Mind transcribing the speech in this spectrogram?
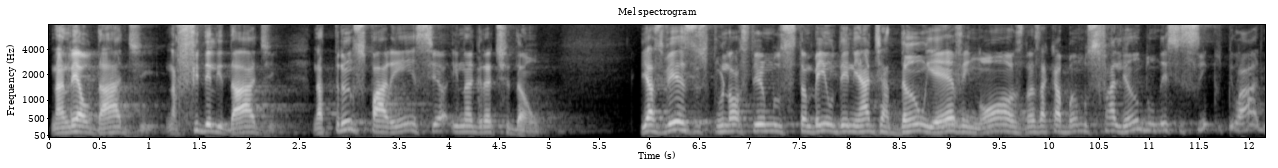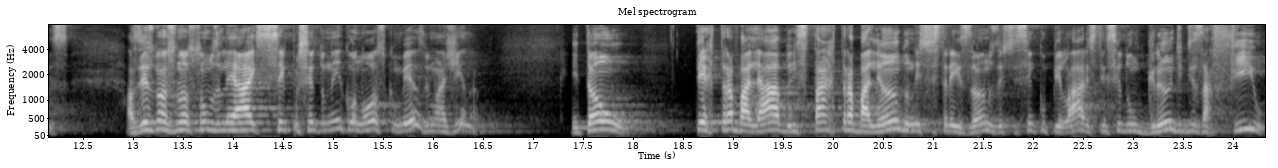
na lealdade, na fidelidade, na transparência e na gratidão. E às vezes, por nós termos também o DNA de Adão e Eva em nós, nós acabamos falhando nesses cinco pilares. Às vezes nós não somos leais 100% nem conosco mesmo, imagina. Então, ter trabalhado, estar trabalhando nesses três anos, nesses cinco pilares, tem sido um grande desafio,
